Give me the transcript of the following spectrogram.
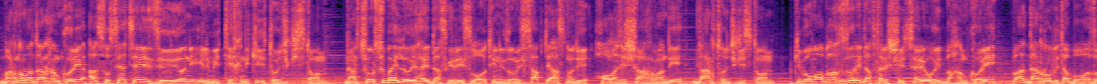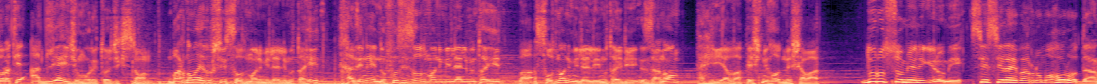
барнома дар ҳамкории ассотсиатсияи зиёёни илми техникии тоҷикистон. Дар чорчӯбаи лоиҳаи дастгирии ислоҳоти низоми сабти асноди ҳолати шаҳрвандӣ дар тоҷикистон ки бо маблағгузори дафтари швейтсарӣ оид ба ҳамкорӣ ва дар робита бо вазорати адлияи ҷумҳурии тоҷикистон. Барномаи рушди созмони милали муттаҳид хазинаи нуфузи созмони милали муттаҳид ва созмони милалии муттаҳиди занон таҳия ва пешниҳод мешавад. Дуруд сомиёни гиромӣ силсилаи барномаҳоро дар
